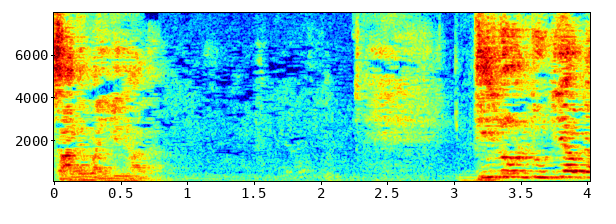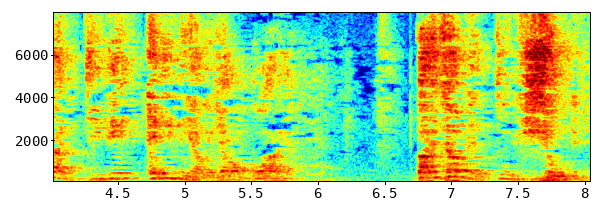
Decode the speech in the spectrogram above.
စာထဲမှာရေးထားတာဒီလိုလူတစ်ယောက်ကဒီနေ့အဲ့ဒီနေရာကိုရောက်အောင်သွားတယ် ဘာကြောင့်လဲသူရှုံးတယ်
